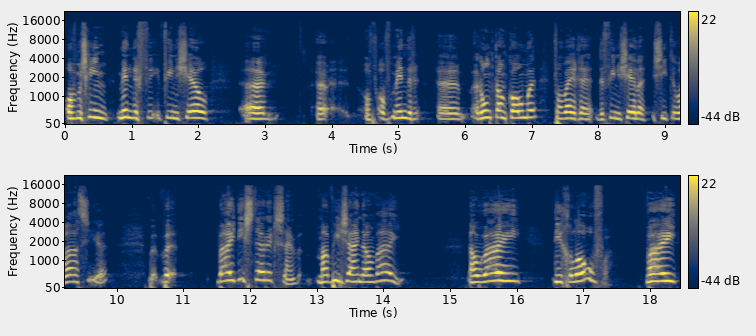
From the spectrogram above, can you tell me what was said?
Of misschien minder financieel uh, uh, of, of minder uh, rond kan komen vanwege de financiële situatie. Wij die sterk zijn. Maar wie zijn dan wij? Nou, wij die geloven. Wij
